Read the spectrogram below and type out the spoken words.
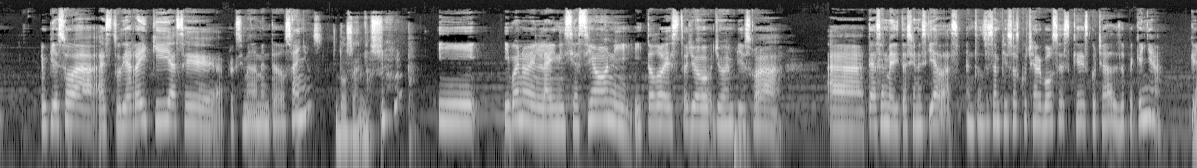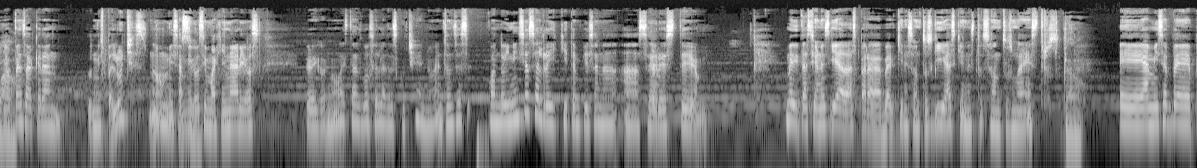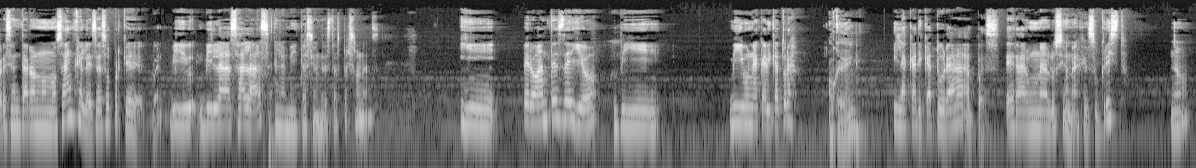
empiezo a, a estudiar Reiki hace aproximadamente dos años. Dos años. Y, y bueno, en la iniciación y, y todo esto, yo, yo empiezo a, a- Te hacen meditaciones guiadas. Entonces empiezo a escuchar voces que he escuchado desde pequeña. Que Wow. yo pensaba que eran pues, mis peluches, ¿no? Mis amigos Sí. imaginarios. Pero digo, no, estas voces las escuché, ¿no? Entonces, cuando inicias el Reiki, te empiezan a, a hacer este meditaciones guiadas para ver quiénes son tus guías, quiénes son tus maestros. Claro. Eh, a mí se me presentaron unos ángeles, eso porque, bueno, vi, vi las alas en la meditación de estas personas. Y, pero antes de ello, vi, vi una caricatura. Ok. Y la caricatura, pues, era una alusión a Jesucristo, ¿no?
